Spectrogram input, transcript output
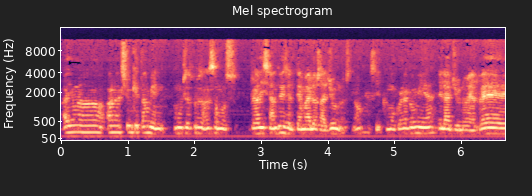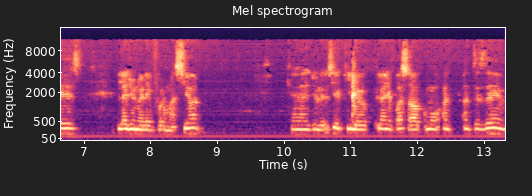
hay una, una, acción que también muchas personas estamos realizando y es el tema de los ayunos, ¿no? Así como con la comida, el ayuno de redes, el ayuno de la información. Que yo le decía aquí lo, el año pasado, como an, antes de,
